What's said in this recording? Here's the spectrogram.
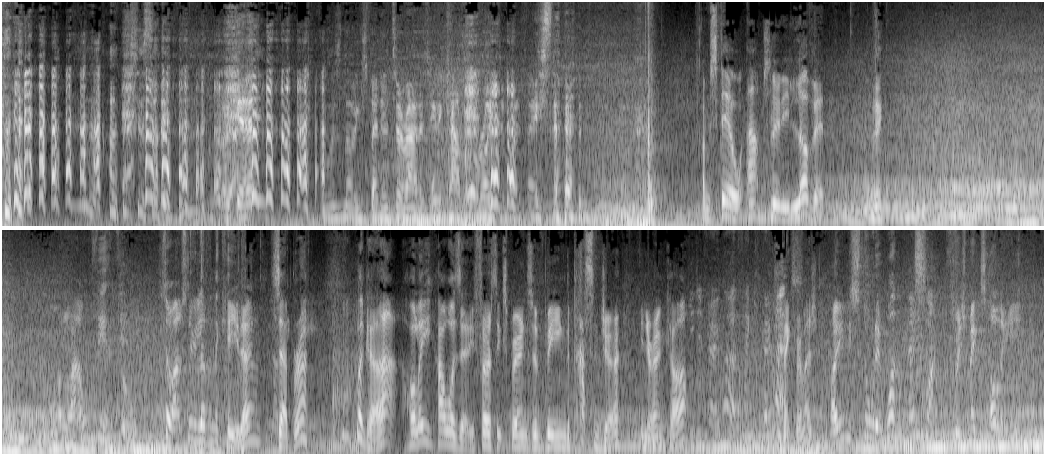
It's just like, okay. I was not expecting to turn around and see the camera right in my face then. I'm still absolutely loving the what a loud vehicle. So absolutely loving the key though. Zebra. Look at that. Holly, how was it? Your first experience of being the passenger in your own car? You did very well, thank you very much. Thank you very much. I only stalled it once. Only once. Which makes Holly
